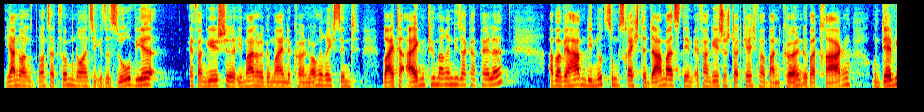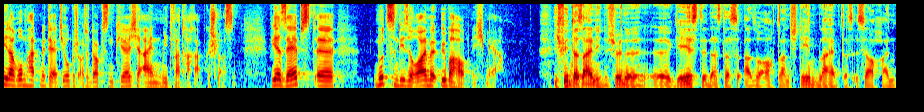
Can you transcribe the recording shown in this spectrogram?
Januar 1995 ist es so, wir evangelische Immanuel-Gemeinde Köln-Longerich sind weiter Eigentümerin dieser Kapelle. Aber wir haben die Nutzungsrechte damals dem Evangelischen Stadtkirchenverband Köln übertragen und der wiederum hat mit der äthiopisch-orthodoxen Kirche einen Mietvertrag abgeschlossen. Wir selbst äh, nutzen diese Räume überhaupt nicht mehr. Ich finde das eigentlich eine schöne äh, Geste, dass das also auch dran stehen bleibt. Das ist ja auch ein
